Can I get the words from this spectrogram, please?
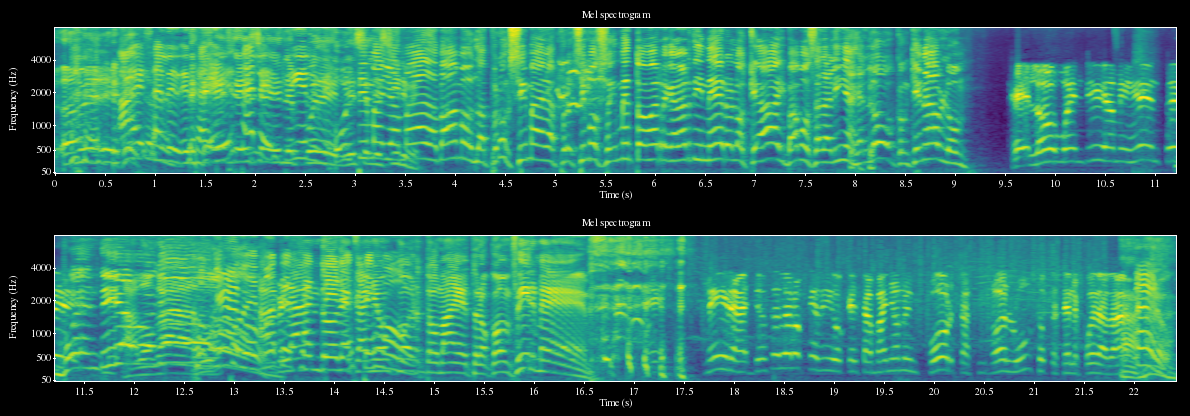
Ah, esa le, esa, Ese- esa ese le le sirve. puede- ese Última le sirve. llamada, vamos. La próxima, en el próximo segmento vamos a regalar dinero, lo que hay. Vamos a la línea. Hello, ¿con quién hablo? Hello, buen día, mi gente. Buen día, Abogado. ¿Cómo podemos Hablando de este cañón corto, maestro, confirme. Mira, yo sé de lo que digo, que el tamaño no importa, sino el uso que se le pueda dar. Claro.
